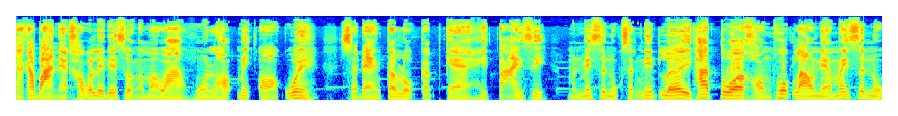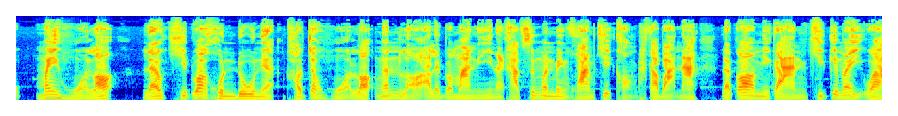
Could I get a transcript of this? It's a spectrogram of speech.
ทาคาบะเนี่ยเขาก็เลยได้สวนกลันมาว่า หัวเราะไม่ออกเว้ย แสดงตลกกับแกให้ตายสิ มันไม่สนุกสักนิดเลย ถ้าตัวของพวกเราเนี่ยไม่สนุกไม่หัวเราะแล้วคิดว่าคนดูเนี่ยเขาจะหัวเราะงั้นเหรออะไรประมาณนี้นะครับซึ่งมันเป็นความคิดของทากาบะนะ แล้วก็มีการคิดขึ้นมาอีกว่า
